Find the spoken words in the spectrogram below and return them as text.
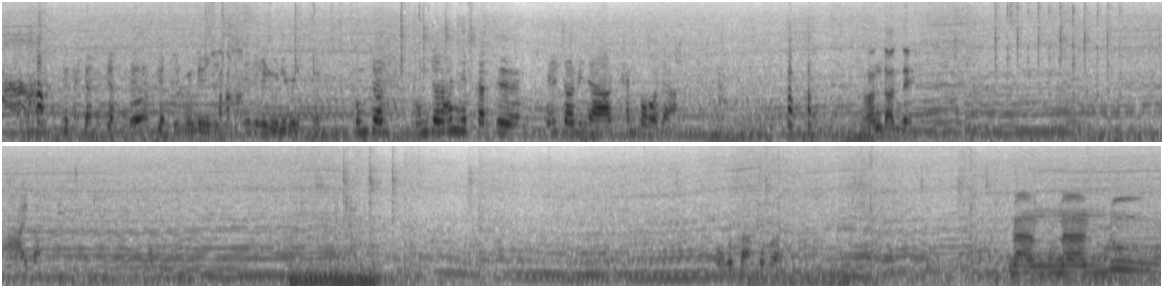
이분들이 이제 시기를 노리고 있어. 동전 동전 한 입 같은 1점이냐 햄버거냐. 안돼 안돼. 아 아니다 안 먹어 라나누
